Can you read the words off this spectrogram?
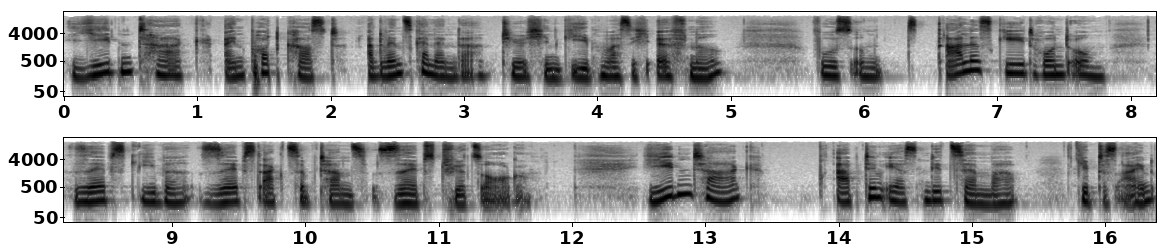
jeden Tag ein Podcast Adventskalender Türchen geben, was ich öffne, wo es um alles geht rund um Selbstliebe, Selbstakzeptanz, Selbstfürsorge. Jeden Tag ab dem 1. Dezember gibt es ein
